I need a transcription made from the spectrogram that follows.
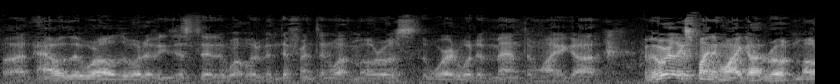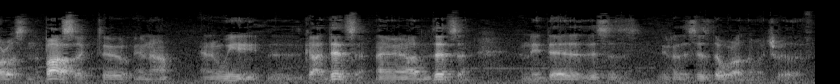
But how the world would have existed, and what would have been different, and what Moros the word would have meant, and why God. I mean, we're really explaining why God wrote Moros in the Pasuk to, you know, and we, God did sin. I mean, Adam did sin, and He did. This is, you know, this is the world in which we live.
